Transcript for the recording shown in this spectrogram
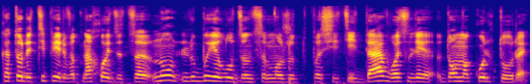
который теперь вот находится, ну, любые лудзинцы могут посетить, да, возле Дома культуры.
